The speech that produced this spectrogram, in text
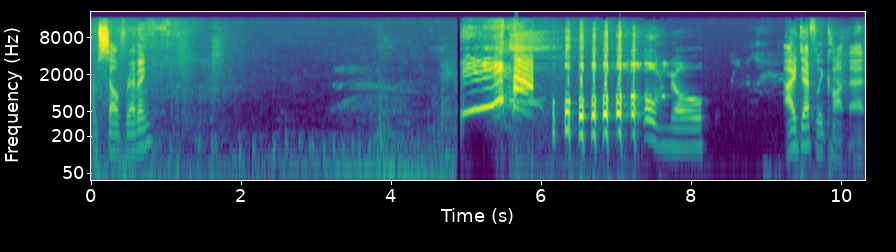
I'm self-revving. oh no. I definitely caught that.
